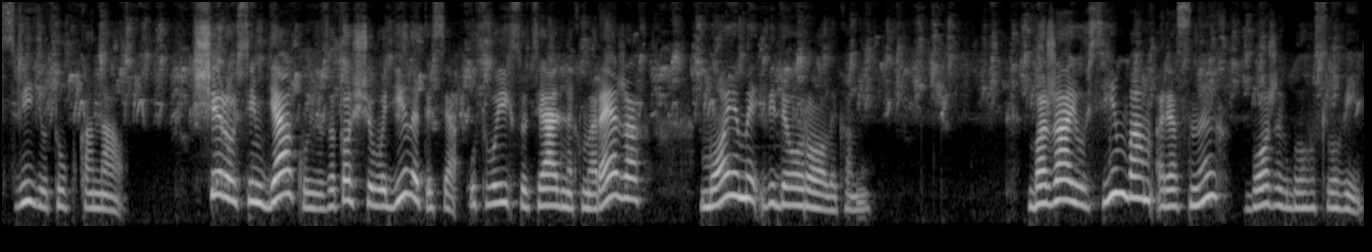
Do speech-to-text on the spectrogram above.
свій YouTube канал. Щиро всім дякую за те, що ви ділитеся у своїх соціальних мережах моїми відеороликами. Бажаю всім вам рясних Божих благословінь.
